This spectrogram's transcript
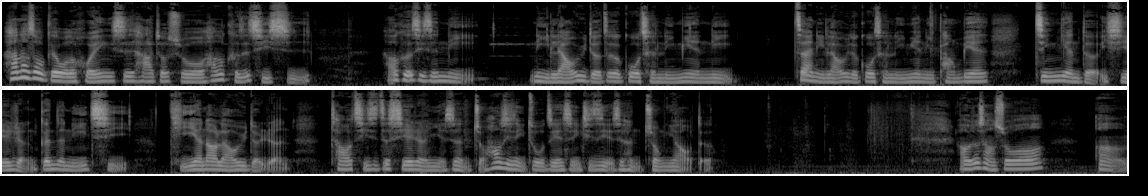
他那时候给我的回应是，他就说：“他说，可是其实，他说，可是其实你你疗愈的这个过程里面，你在你疗愈的过程里面，你旁边经验的一些人，跟着你一起体验到疗愈的人，他说其实这些人也是很重要。他说其实你做这件事情其实也是很重要的。然后我就想说，嗯，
